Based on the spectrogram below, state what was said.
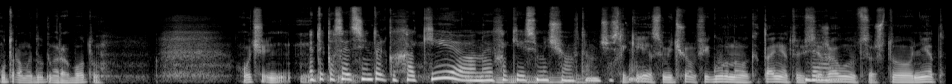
Утром идут на работу очень... Это касается не только хоккея, но и хоккея с мячом в том числе. Хоккея с мячом, фигурного катания. То есть да. все жалуются, что нет...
